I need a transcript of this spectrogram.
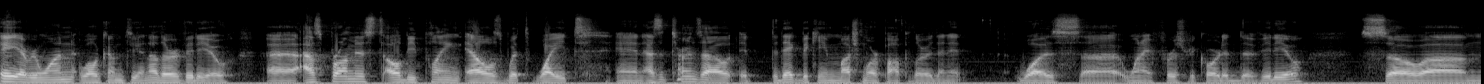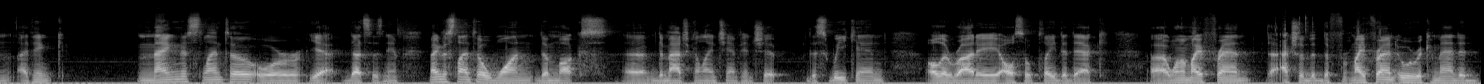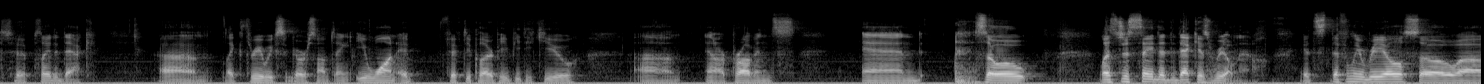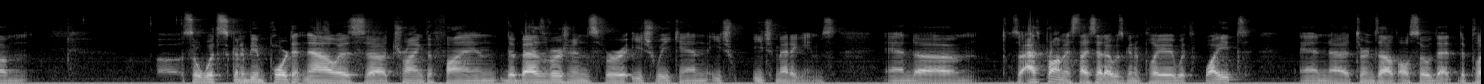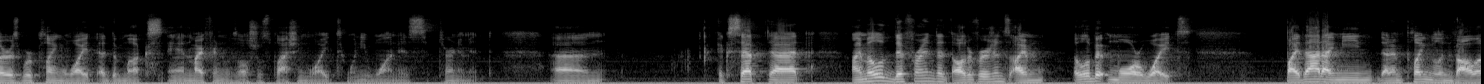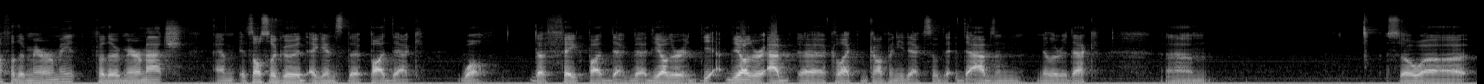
Hey everyone, welcome to another video. Uh, as promised, I'll be playing elves with white, and as it turns out, it, the deck became much more popular than it was uh, when I first recorded the video. So um, I think Magnus Lantto, or yeah, that's his name. Magnus Lantto won the MOCS, um, the Magic Online Championship this weekend. Ole Rade also played the deck. Uh, one of my friend, actually, the, the, my friend who recommended to play the deck, um, like three weeks ago or something, he won a 50-player PPTQ um, in our province, and so let's just say that the deck is real now. It's definitely real. So, um, uh, so what's going to be important now is uh, trying to find the best versions for each weekend, each each metagames, and um, so as promised, I said I was going to play with white, and uh, turns out also that the players were playing white at the MOCS, and my friend was also splashing white when he won his tournament. Um, except that I'm a little different than other versions. I'm a little bit more white. By that I mean that I'm playing Linvala for the mirror mate for the mirror match, and it's also good against the pod deck. Well, the fake pod deck, the, the other the, the other ab, uh, collected company deck, so the, the Abs and Miller deck. Um, so uh,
